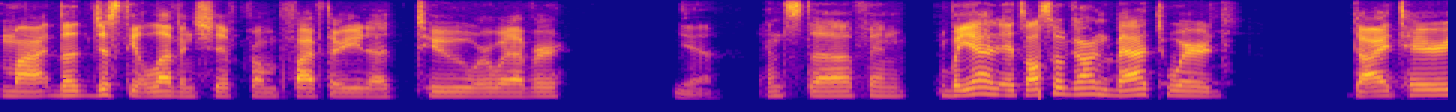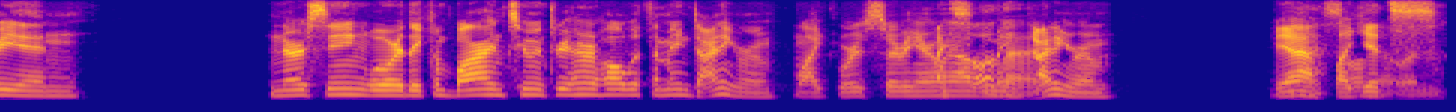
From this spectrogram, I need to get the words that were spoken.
my the just the 11 shift from 5:30 to 2 or whatever Yeah. and stuff. And but yeah, it's also gone bad to where dietary and nursing where they combine two and three hundred hall with the main dining room. Like we're serving everyone out of the main that. dining room. I Yeah, like it's one.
